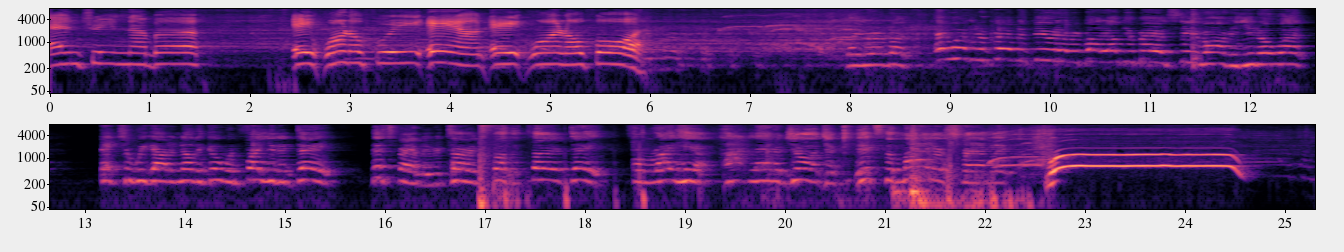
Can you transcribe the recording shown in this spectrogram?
entry number 8103 and 8104. Thank you very much. Hey, welcome to Family Feud, everybody. I'm your man, Steve Harvey. You know what? Bet you we got another good one for you today. This family returns for the third day from right here, Hot Atlanta, Georgia. It's the Myers family. Woo! From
